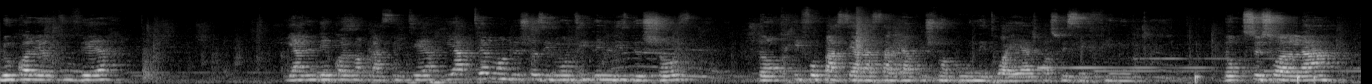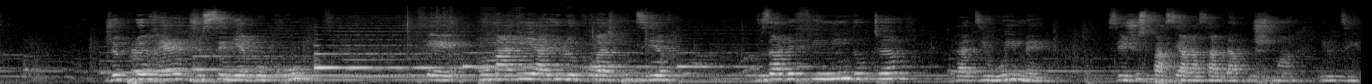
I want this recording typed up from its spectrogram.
le col est ouvert. Il y a une décollement placentaire. Il y a tellement de choses. Ils m'ont dit une liste de choses. Donc, il faut passer à la salle d'accouchement pour le nettoyage parce que c'est fini. Donc, ce soir-là, je pleurais, je saignais beaucoup. Et mon mari a eu le courage pour dire, vous avez fini, docteur? Il a dit, oui, mais c'est juste passer à la salle d'accouchement. Il dit,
